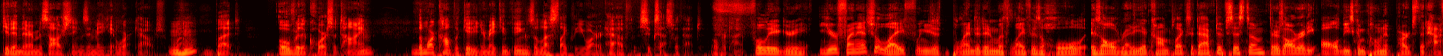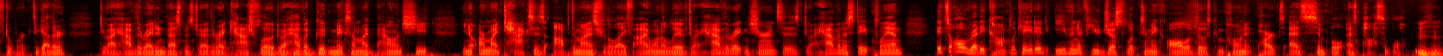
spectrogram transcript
get in there and massage things and make it work out. Well, but over the course of time, the more complicated you're making things, the less likely you are to have success with that over time. Fully agree. Your financial life, when you just blend it in with life as a whole, is already a complex adaptive system. There's already all these component parts that have to work together. Do I have the right investments? Do I have the right cash flow? Do I have a good mix on my balance sheet? You know, are my taxes optimized for the life I want to live? Do I have the right insurances? Do I have an estate plan? It's already complicated, even if you just look to make all of those component parts as simple as possible. Mm-hmm.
